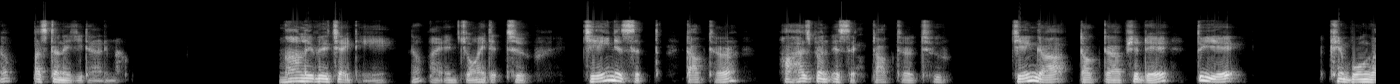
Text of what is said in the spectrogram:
နော် past tense နဲ့ရေးထားတယ်ဒီမှာငါလည်းပဲကြိုက်တယ်နော် I enjoyed it too Jane is a doctor her husband is a doctor too Jane က doctor ဖြစ်တယ်သူ့ရဲ့ခင်ပွန်းက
